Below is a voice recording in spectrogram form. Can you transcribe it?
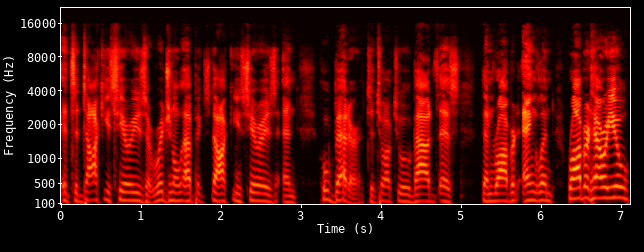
it's a docu series, original Epix docu series. And who better to talk to about this than Robert Englund? Robert, how are you?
